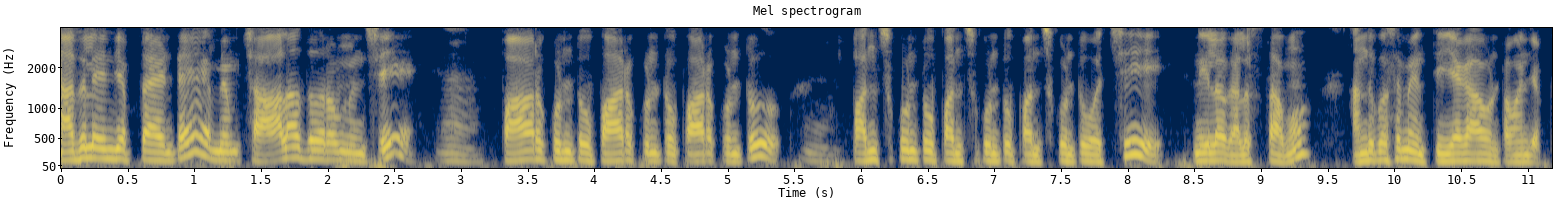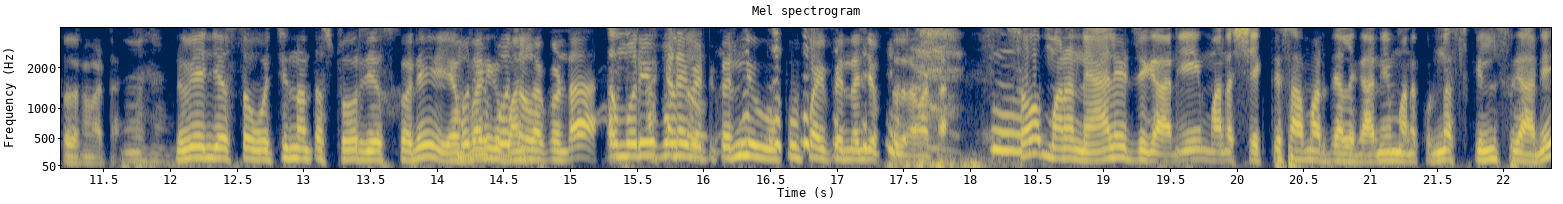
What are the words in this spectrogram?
నదులు ఏం చెప్తాయంటే మేము చాలా దూరం నుంచి పారుకుంటూ పారుకుంటూ పారుకుంటూ పంచుకుంటూ పంచుకుంటూ పంచుకుంటూ వచ్చి నీలో కలుస్తాము. అందుకోసం మేము తీయగా ఉంటాం అని చెప్తుంది అనమాట నువ్వేం చేస్తావు? వచ్చిందంతా స్టోర్ చేసుకొని ఎవరికి. పంచకుండా పెట్టుకొని నువ్వు ఉప్పు అయిపోయిందని చెప్తుంది అనమాట సో మన నాలెడ్జ్ కానీ మన శక్తి సామర్థ్యాలు కానీ మనకున్న స్కిల్స్ కానీ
